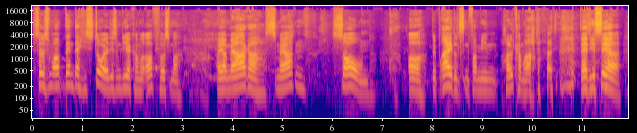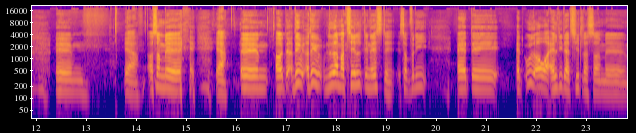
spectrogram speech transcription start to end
så er det som om, den der historie ligesom lige er kommet op hos mig. Og jeg mærker smerten, sorgen og bebrejdelsen fra mine holdkammerater, da de ser... Øh, ja, og som... Øh, ja, øh, og, det, og det leder mig til det næste, så fordi at, øh, at ud over alle de der titler, som, øh,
